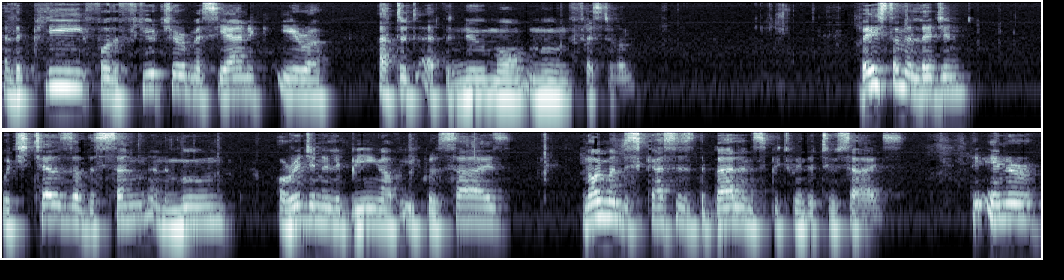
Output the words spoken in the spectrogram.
and the plea for the future messianic era uttered at the New Moon Festival. Based on a legend which tells of the sun and the moon originally being of equal size, Neumann discusses the balance between the two sides, the inner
